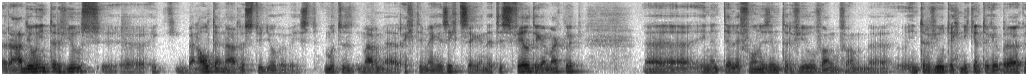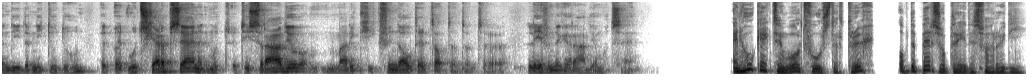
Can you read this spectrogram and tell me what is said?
radio-interviews. Ik, ik, ben altijd naar de studio geweest. Moet het maar recht in mijn gezicht zeggen. Het is veel te gemakkelijk uh, in een telefonisch interview van, van interviewtechnieken te gebruiken die er niet toe doen. Het, het moet scherp zijn, het, moet, het is radio, maar ik, ik vind altijd dat, dat het levendige radio moet zijn. En hoe kijkt zijn woordvoerster terug op de persoptredens van Rudy?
